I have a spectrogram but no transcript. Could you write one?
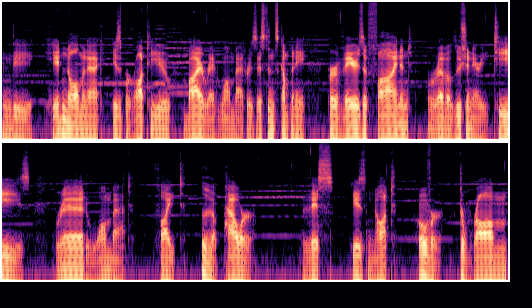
The Hidden Almanac is brought to you by Red Wombat Resistance Company, purveyors of fine and revolutionary teas. Red Wombat, fight the power. This is not over, Drom.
